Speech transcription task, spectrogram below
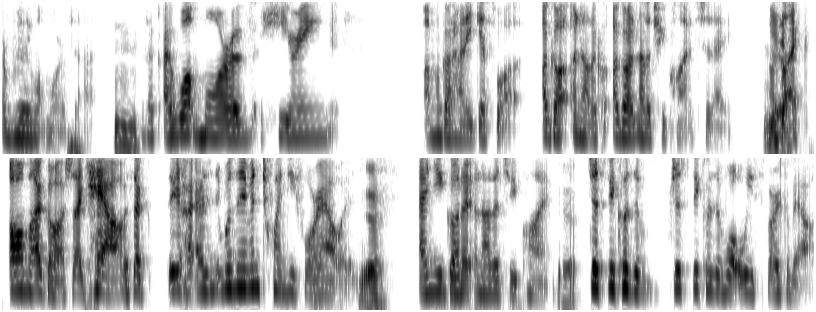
i really want more of that Hmm. it's like I want more of hearing. Oh my god, honey, guess what? I got another. I got another two clients today. I was like, oh my gosh, like how? It was like it, wasn't even twenty four hours, Yeah. and you got it another two clients Yeah. just because of just because of what we spoke about,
